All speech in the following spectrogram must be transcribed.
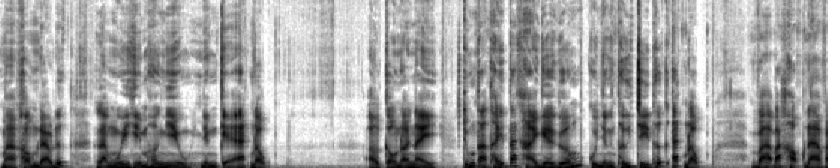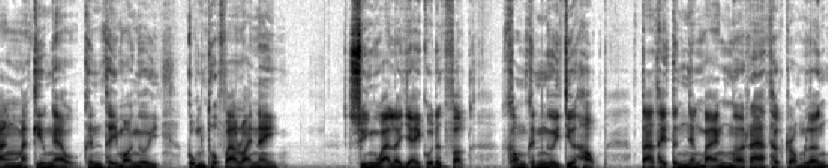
mà không đạo đức là nguy hiểm hơn nhiều những kẻ ác độc. Ở câu nói này, chúng ta thấy tác hại ghê gớm của những thứ tri thức ác độc và bác học đa văn mà kiêu ngạo, khinh thị mọi người cũng thuộc vào loại này. Xuyên qua lời dạy của Đức Phật, không khinh người chưa học, ta thấy tính nhân bản mở ra thật rộng lớn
